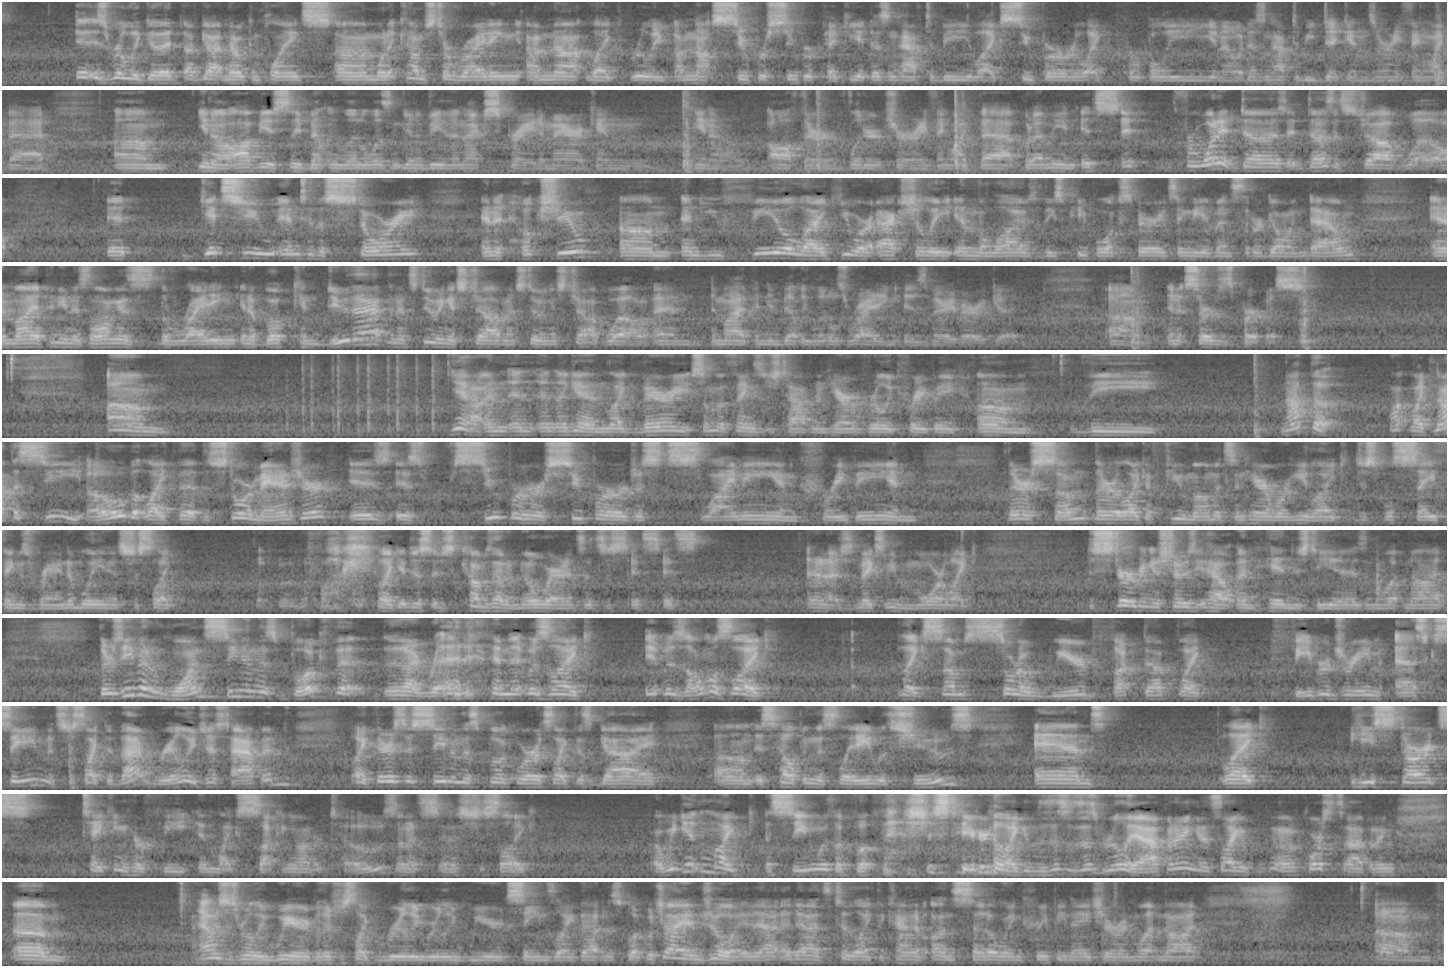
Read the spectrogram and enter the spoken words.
is really good. I've got no complaints. Um, when it comes to writing, I'm not like really, I'm not super, super picky. It doesn't have to be like super like purpley, you know, it doesn't have to be Dickens or anything like that. Um, you know, obviously Bentley Little isn't going to be the next great American, you know, author of literature or anything like that. But I mean, it's it for what it does. It does its job well. It gets you into the story and it hooks you, um, and you feel like you are actually in the lives of these people experiencing the events that are going down. And in my opinion, as long as the writing in a book can do that, then it's doing its job and it's doing its job well. And in my opinion, Bentley Little's writing is very, very good. Um, and it serves its purpose. Um, yeah, and, and, and again, like very, some of the things that just happened in here are really creepy. Um, the, not the Uh, like not the CEO, but like the, the store manager is is super super just slimy and creepy and there are some there are like a few moments in here where he like just will say things randomly and it's just like the fuck like it just it just comes out of nowhere and it's it's just it's it's I don't know it just makes it even more like disturbing and shows you how unhinged he is and whatnot. There's even one scene in this book that that I read and it was like it was almost like like some sort of weird, fucked up, like fever dream esque scene. It's just like, did that really just happen? Like, there's this scene in this book where it's like this guy um, is helping this lady with shoes, and like he starts taking her feet and like sucking on her toes, and it's and it's just like, are we getting like a scene with a foot fetishist here? like, is this is this really happening? It's like, of course it's happening. Um, that was just really weird. But there's just like really, really weird scenes like that in this book, which I enjoy. It, it adds to like the kind of unsettling, creepy nature and whatnot. Um,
